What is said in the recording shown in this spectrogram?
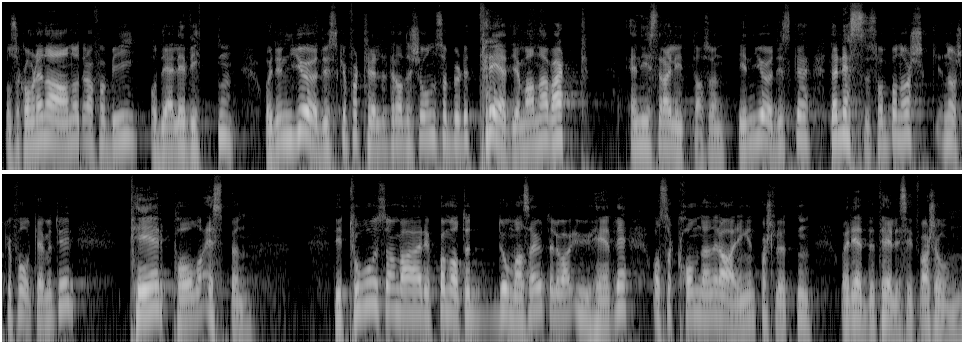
Og så kommer det en annen og drar forbi, og det er levitten. Og I den jødiske fortellertradisjonen så burde tredjemann ha vært en israelitt. Altså en, i den jødiske, det er nesten som på norsk, norske folkeeventyr. Per, Pål og Espen. De to som var, på en måte dumma seg ut eller var uhederlige. Og så kom den raringen på slutten og reddet hele situasjonen.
